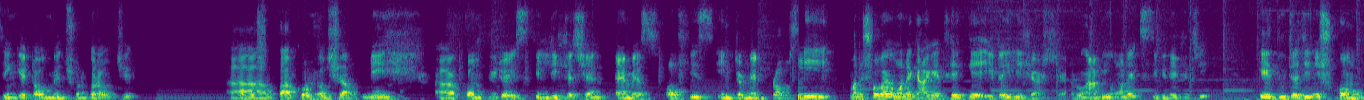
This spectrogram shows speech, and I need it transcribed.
থিঙ্ক এটাও মেনশন করা উচিত। তারপর হচ্ছে। আপনি কম্পিউটার স্কিল লিখেছেন এমএস অফিস ইন্টারনেট ব্রাউজার মানে সবাই অনেক আগে থেকে এটাই লিখে আসছে এবং আমি অনেক সিভি দেখেছি। এই দুইটা জিনিস common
